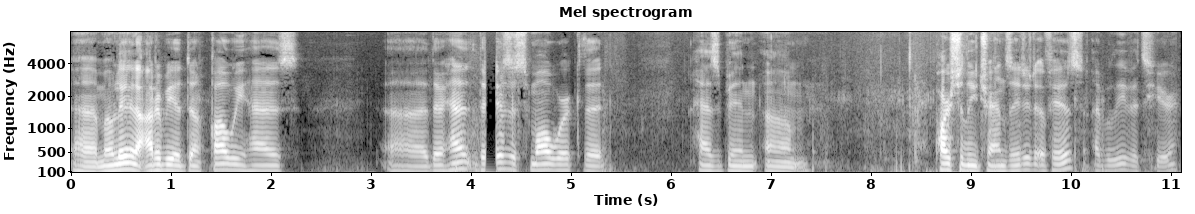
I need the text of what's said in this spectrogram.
Uh, Mawlay al Arabi al has uh, there has there is a small work that has been um, partially translated of his. I believe it's here.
